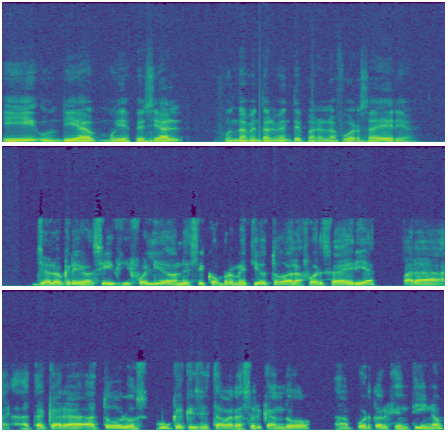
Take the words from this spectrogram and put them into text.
y un día muy especial fundamentalmente para la Fuerza Aérea. Ya lo creo, sí, y fue el día donde se comprometió toda la Fuerza Aérea para atacar a, todos los buques que se estaban acercando a Puerto Argentino.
